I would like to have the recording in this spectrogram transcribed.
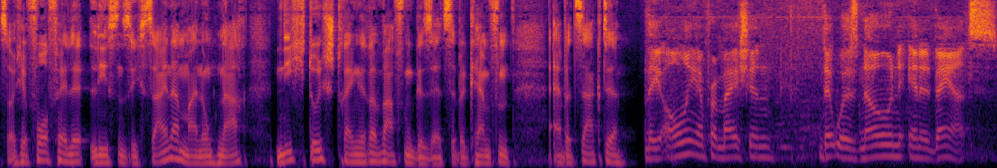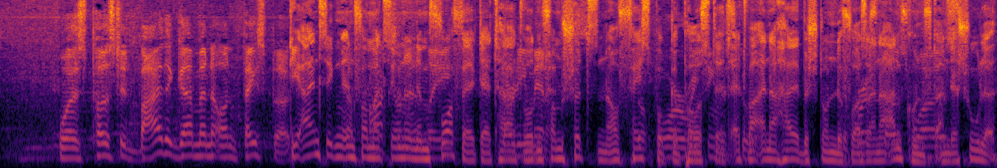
Solche Vorfälle ließen sich seiner Meinung nach nicht durch strengere Waffengesetze bekämpfen. Abbott sagte, The only information that was known in advance die einzigen Informationen im Vorfeld der Tat wurden vom Schützen auf Facebook gepostet, etwa eine halbe Stunde vor seiner Ankunft an der Schule.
